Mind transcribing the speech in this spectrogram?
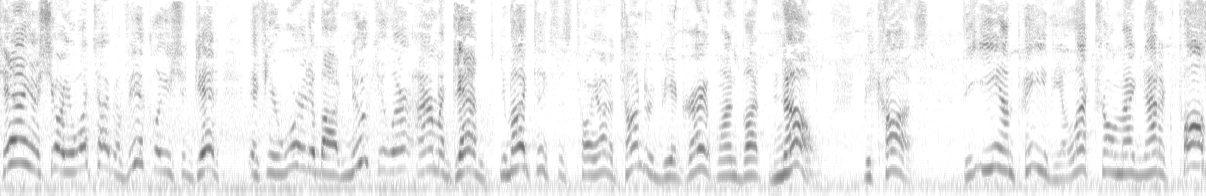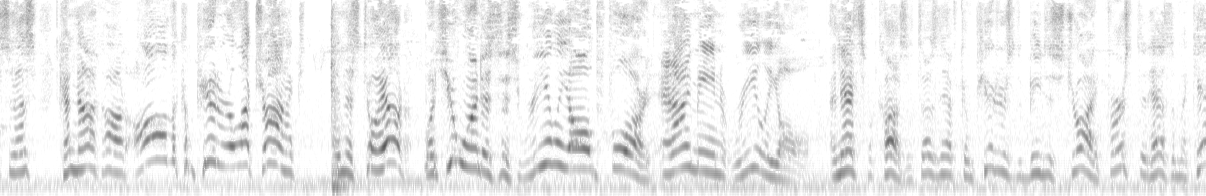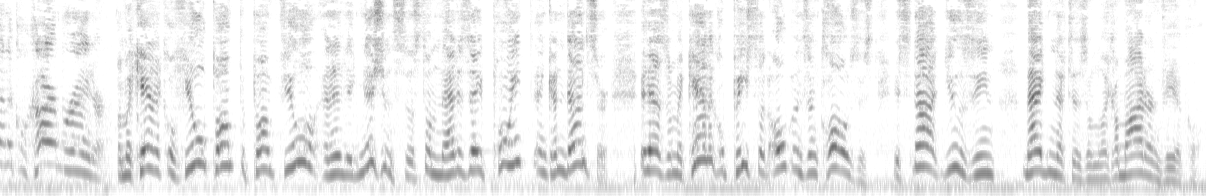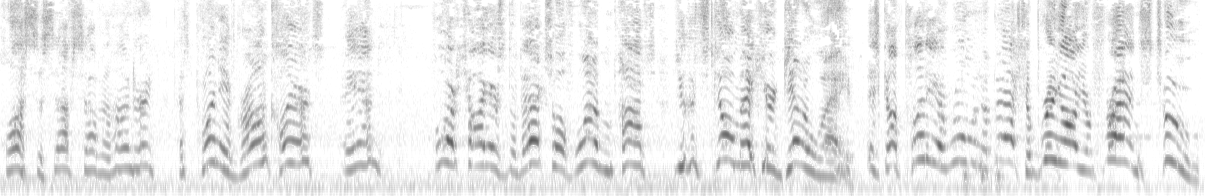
Today I'm going to show you what type of vehicle you should get if you're worried about nuclear Armageddon. You might think this Toyota Tundra would be a great one, but no, because the EMP, the electromagnetic pulses, can knock out all the computer electronics in this Toyota. What you want is this really old Ford, and I mean really old. And that's because it doesn't have computers to be destroyed. First, it has a mechanical carburetor, a mechanical fuel pump to pump fuel, and an ignition system that is a point and condenser. It has a mechanical piece that opens and closes. It's not using magnetism like a modern vehicle. Plus, this F700 has plenty of ground clearance and four tires in the back, so if one of them pops, you can still make your getaway. It's got plenty of room in the back, so bring all your friends too.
